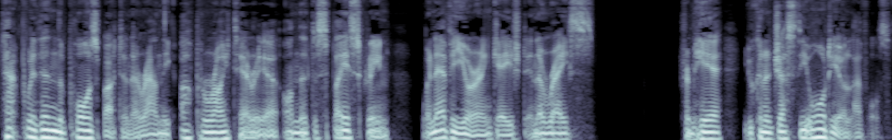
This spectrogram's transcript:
tap within the pause button around the upper right area on the display screen whenever you are engaged in a race. From here, you can adjust the audio levels,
